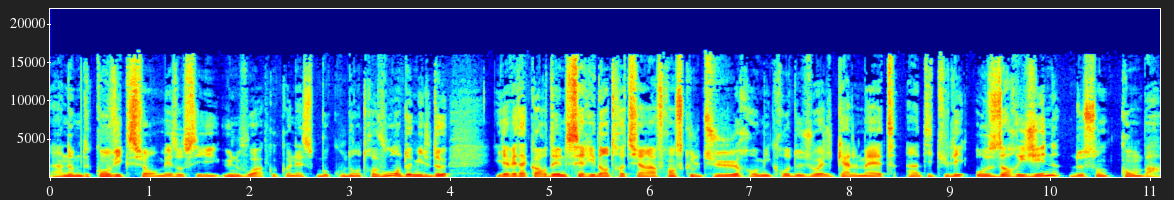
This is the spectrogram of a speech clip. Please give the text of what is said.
un homme de conviction, mais aussi une voix que connaissent beaucoup d'entre vous. En 2002, il avait accordé une série d'entretiens à France Culture au micro de Joël Calmette intitulé Aux origines de son combat.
